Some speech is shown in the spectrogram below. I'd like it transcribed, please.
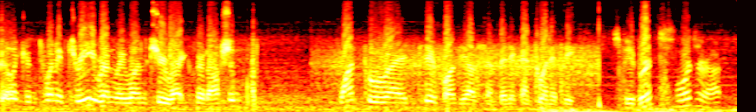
Pelican 23, runway 12, right cleared option. 1-2 right, clear for the option, Pelican 23. Speed brakes? Boards are up.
